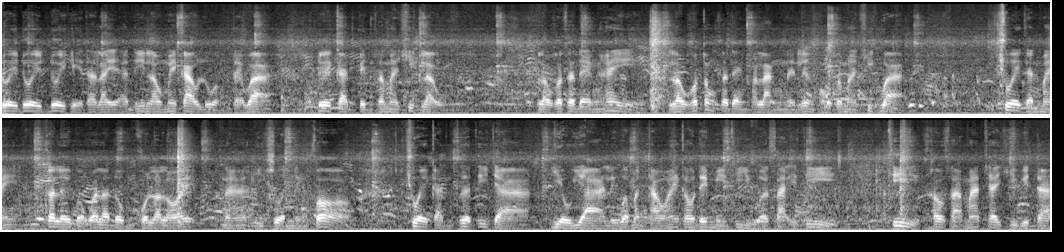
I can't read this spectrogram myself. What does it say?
ด้วยด้วยด้วยเหตุอะไร อันนี้เราไม่ก้าวล่วง แต่ว่าด้วยการเป็นสมาชิกเรา เราก็แสดงให้เราก็ต้องแสดงพลังในเรื่องของสมาชิกว่าช่วยกันไหม ก็เลยบอกว่าระดมคนละร้อยนะฮะอีกส่วนหนึ่งก็ช่วยกันเพื่อที่จะเยียวยา หรือว่าบรรเทาให้เขาได้มีที่อยู่อาศัยที่ที่เขาสามารถใช้ชีวิตได้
